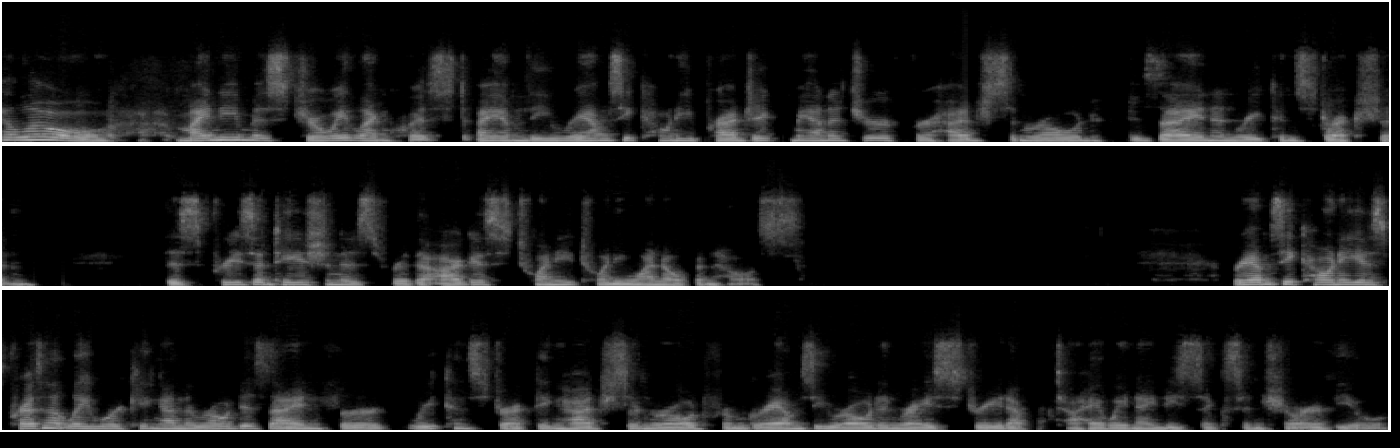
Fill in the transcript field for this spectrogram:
Hello, my name is Joey Lenquist. I am the Ramsey County Project Manager for Hodgson Road Design and Reconstruction. This presentation is for the August 2021 open house. Ramsey County is presently working on the road design for reconstructing Hodgson Road from Gramsie Road and Rice Street up to Highway 96 in Shoreview.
